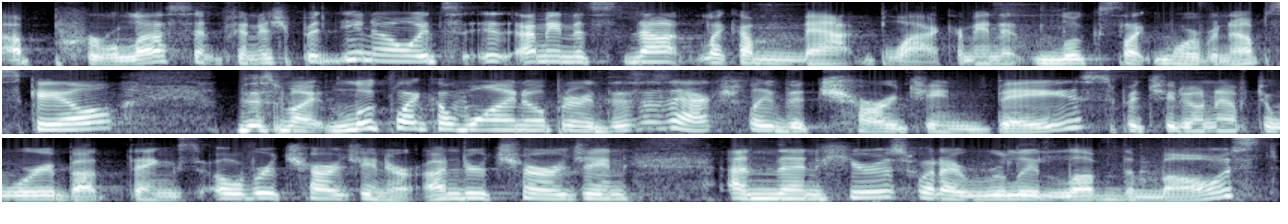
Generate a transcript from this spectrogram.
a pearlescent finish, but you know, it's, it, I mean, it's not like a matte black. I mean, it looks like more of an upscale. This might look like a wine opener. This is actually the charging base, but you don't have to worry about things overcharging or undercharging. And then here's what I really love the most.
